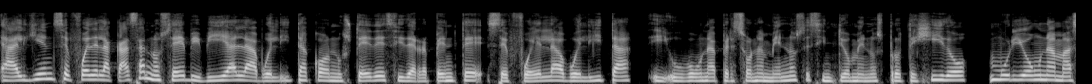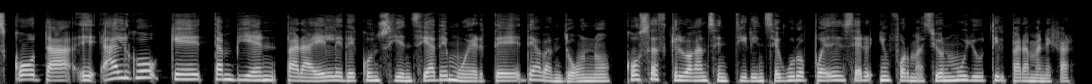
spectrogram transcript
alguien se fue de la casa, no sé, vivía la abuelita con ustedes y de repente se fue la abuelita y hubo una persona menos, se sintió menos protegido, murió una mascota, eh, algo que también para él le dé conciencia de muerte, de abandono, cosas que lo hagan sentir inseguro pueden ser información muy útil para manejar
